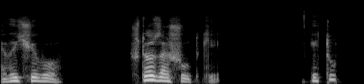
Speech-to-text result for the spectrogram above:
вы чего? Что за шутки? И тут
